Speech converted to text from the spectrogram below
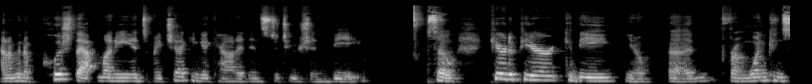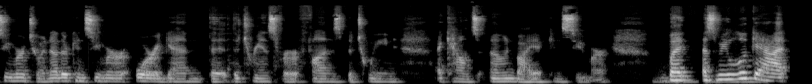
and I'm going to push that money into my checking account at institution B. So peer to peer could be, you know, uh, from one consumer to another consumer, or again, the, the transfer of funds between accounts owned by a consumer. But as we look at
